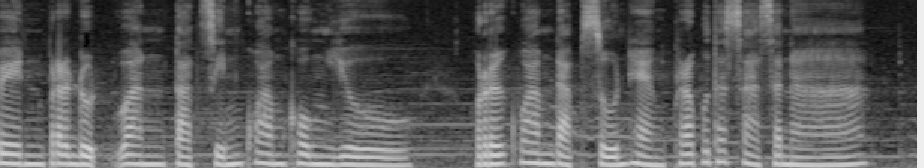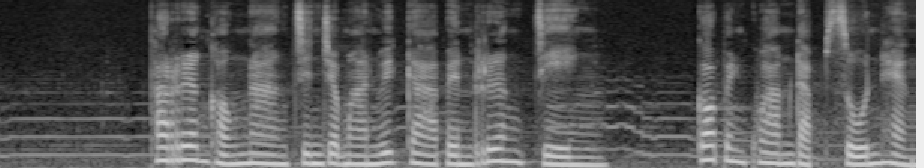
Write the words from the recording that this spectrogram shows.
เป็นประดุดวันตัดสินความคงอยู่ หรือความดับสูญแห่งพระพุทธศาสนา ถ้าเรื่องของนางจินจมานวิกาเป็นเรื่องจริง ก็เป็นความดับสูญแห่ง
